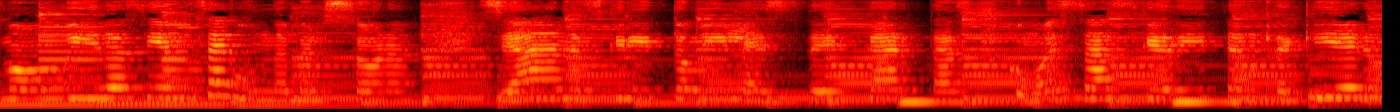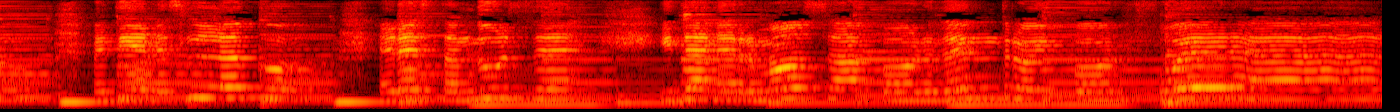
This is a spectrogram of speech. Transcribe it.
movidas y en segunda persona se han escrito miles de cartas como esas que dicen te quiero, me tienes loco, tan dulce y tan hermosa por dentro y por fuera.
